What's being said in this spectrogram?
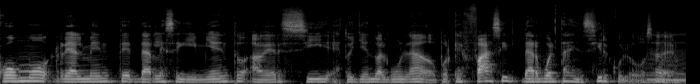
cómo realmente darle seguimiento a ver si estoy yendo a algún lado, porque es fácil dar vueltas en círculo, ¿vos ¿sabes? Mm,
